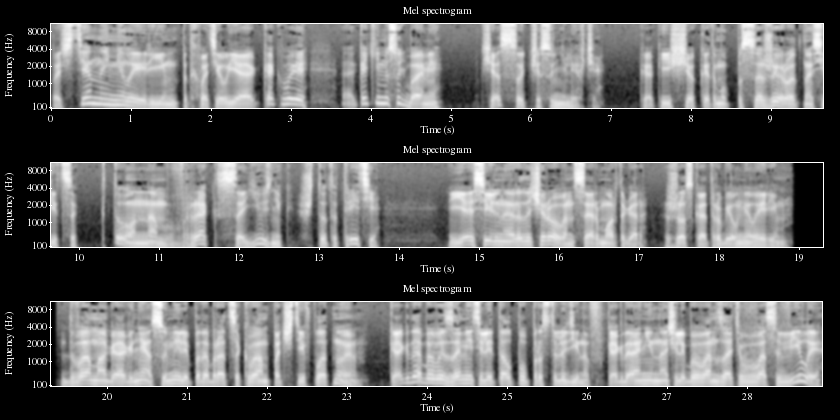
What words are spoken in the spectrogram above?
«Почтенный милый Рим», — подхватил я, — «как вы... Э, какими судьбами?» Час от часу не легче. Как еще к этому пассажиру относиться? Кто он нам, враг, союзник, что-то третье? «Я сильно разочарован, сэр Мортогар», — жестко отрубил Милый Рим. Два мага огня сумели подобраться к вам почти вплотную. Когда бы вы заметили толпу простолюдинов? Когда они начали бы вонзать в вас вилы?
